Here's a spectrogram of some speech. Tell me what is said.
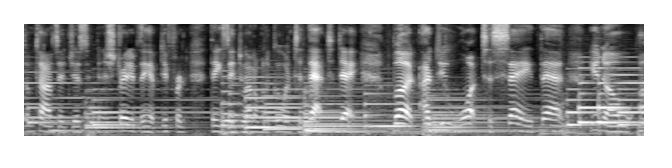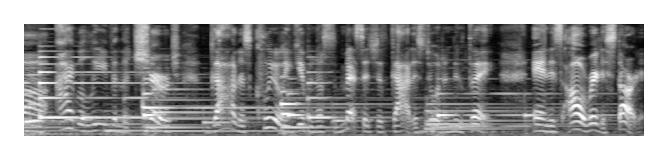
Sometimes they're just administrative. They have different things they do. I don't want to go into that today. But I do want to say that, you know, uh, I believe in the church God has clearly given us the message that God is doing a new thing and it's already started.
